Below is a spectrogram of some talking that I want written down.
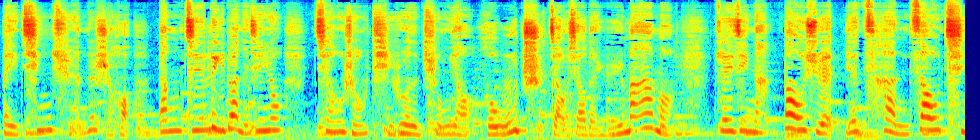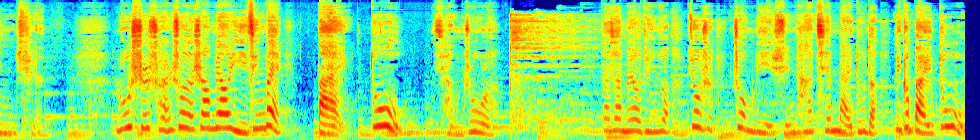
被侵权的时候，当机立断的金庸、娇柔体弱的琼瑶和无耻叫嚣的于妈吗？最近呢，暴雪也惨遭侵权，炉石传说的商标已经被百度抢注了。大家没有听错，就是众里寻他千百度的那个百度。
